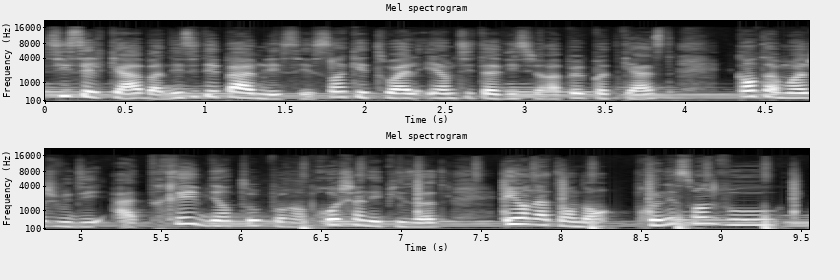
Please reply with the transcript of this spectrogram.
Si c'est le cas, bah, n'hésitez pas à me laisser 5 étoiles et un petit avis sur Apple Podcast. Quant à moi, je vous dis à très bientôt pour un prochain épisode. Et en attendant, prenez soin de vous.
